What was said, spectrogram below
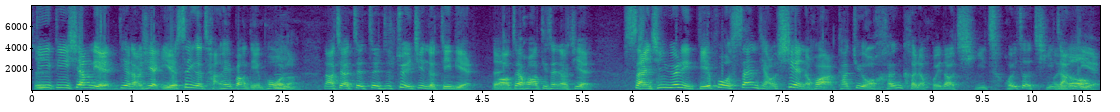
滴滴相连，第二条线也是一个长黑棒跌破了。那在这这是最近的低点，好，再画第三条线，闪形原理跌破三条线的话，它就有很可能回到起回撤起涨点。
